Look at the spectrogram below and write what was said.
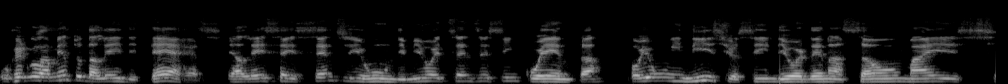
o regulamento da Lei de Terras é a Lei 601 de 1850. Foi um início assim de ordenação mais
